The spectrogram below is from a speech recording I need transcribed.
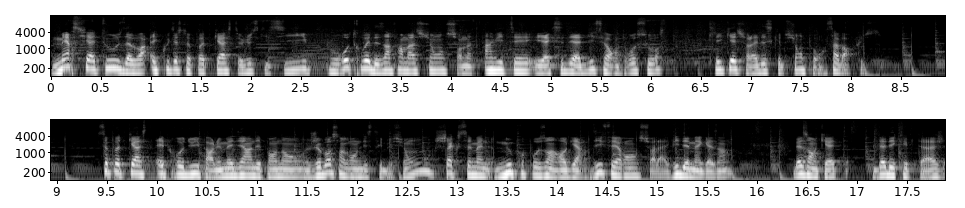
Merci à tous d'avoir écouté ce podcast jusqu'ici. Pour retrouver des informations sur notre invité et accéder à différentes ressources, cliquez sur la description pour en savoir plus. Ce podcast est produit par le média indépendant Je bosse en grande distribution. Chaque semaine, nous proposons un regard différent sur la vie des magasins, des enquêtes, des décryptages,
